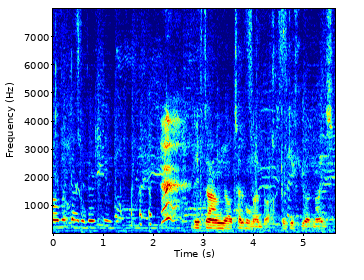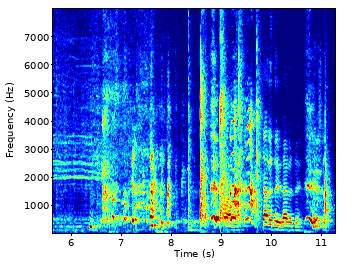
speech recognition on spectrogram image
Leave down your telephone number. I can give you a nice. That'll do, that'll do. Excellent.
